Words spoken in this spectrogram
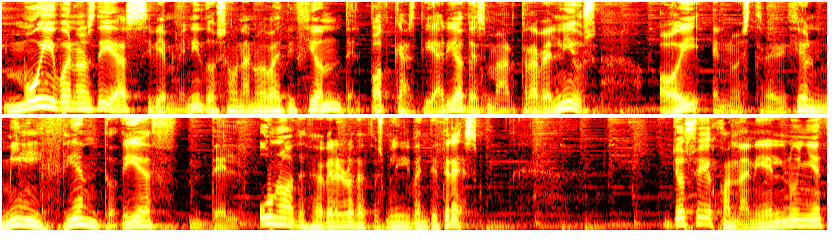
Muy buenos días y bienvenidos a una nueva edición del podcast diario de Smart Travel News. Hoy en nuestra edición 1110 del 1 de febrero de 2023. Yo soy Juan Daniel Núñez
